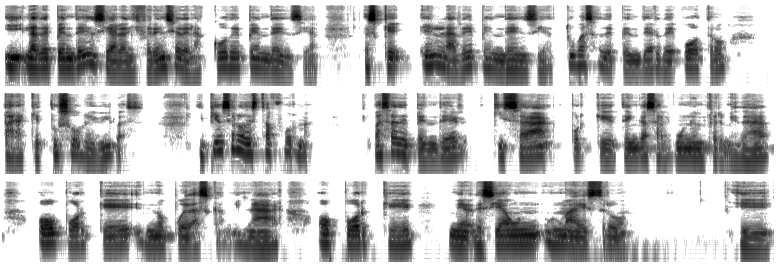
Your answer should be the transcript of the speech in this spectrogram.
Y la dependencia, a la diferencia de la codependencia, es que en la dependencia tú vas a depender de otro para que tú sobrevivas. Y piénsalo de esta forma. Vas a depender quizá porque tengas alguna enfermedad o porque no puedas caminar o porque, decía un, maestro eh,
